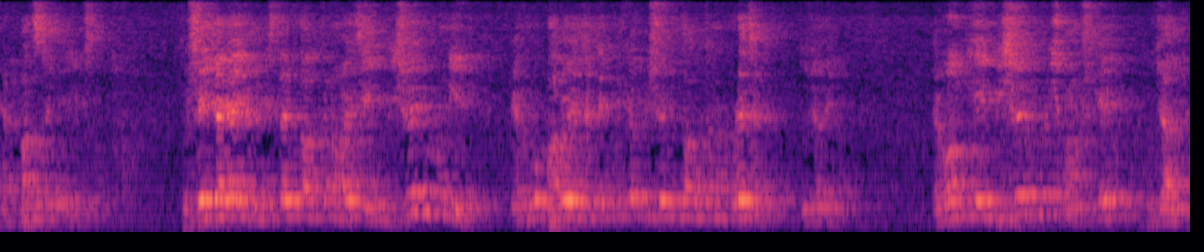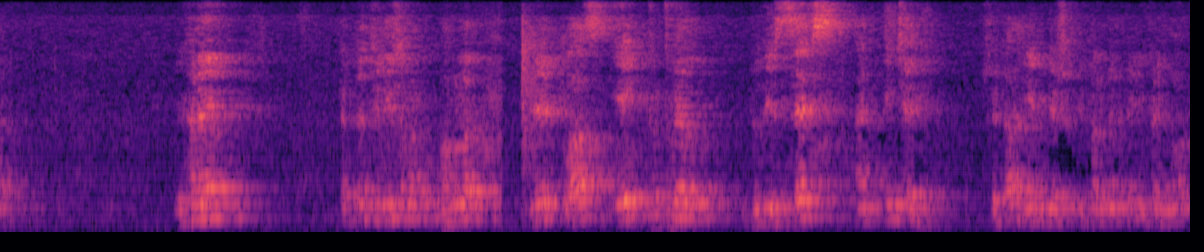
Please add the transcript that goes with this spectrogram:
অ্যাডভান্স টাইপে এইডস তো সেই জায়গায় এখানে বিস্তারিত আলোচনা হয়েছে। এই বিষয়গুলো নিয়ে এখানে খুব ভালো হয়েছে টেকনিক্যাল বিষয় কিন্তু আলোচনা করেছেন দুজনেই। এবং এই বিষয়গুলো নিয়ে মানুষকে বোঝানো। এখানে একটা জিনিস আমার খুব ভালো লাগল, যে ক্লাস এইট টু টুয়েলভ যদি সেক্স অ্যান্ড এইচআইভি সেটা এডুকেশন ডিপার্টমেন্টে if I not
